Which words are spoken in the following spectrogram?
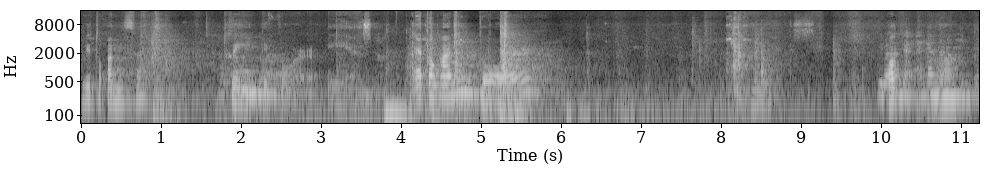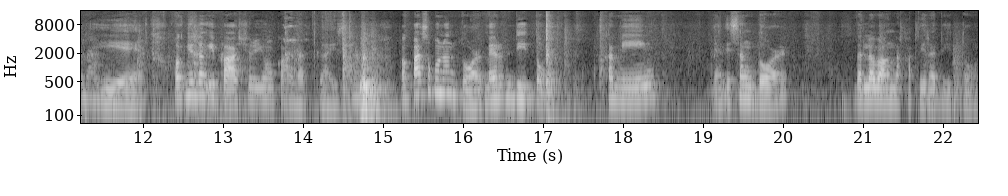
Dito kami sa 24. Yes. Etong aming door. Yes. Diba? Pag- ang, ganda ng pinto na. Yes. Huwag nyo lang i-basher yung kalat, guys. Pagpasok mo ng door, meron dito kaming, yan, isang door, dalawang nakatira dito.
